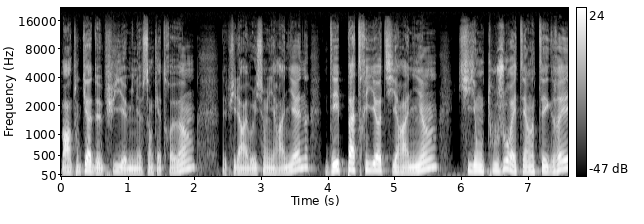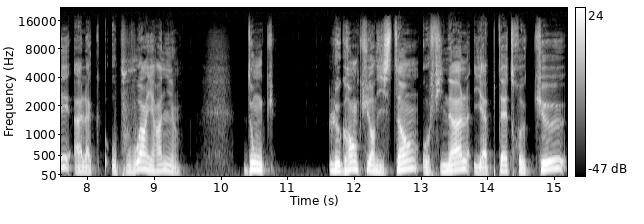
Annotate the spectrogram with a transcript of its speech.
bah, en tout cas depuis euh, 1980, depuis la révolution iranienne, des patriotes iraniens qui ont toujours été intégrés au pouvoir iranien. Donc, le Grand Kurdistan, au final, il y a peut-être que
